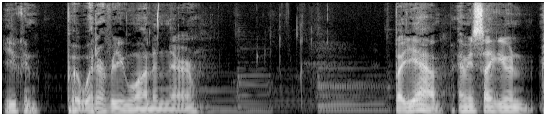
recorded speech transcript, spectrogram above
You can put whatever you want in there. But yeah, I mean, it's like even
